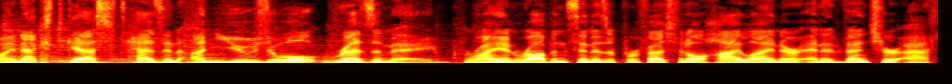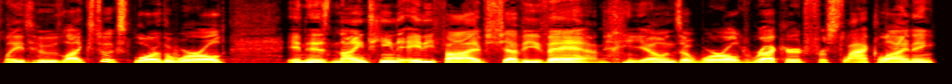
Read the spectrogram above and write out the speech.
My next guest has an unusual resume. Ryan Robinson is a professional highliner and adventure athlete who likes to explore the world in his 1985 Chevy van. He owns a world record for slacklining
